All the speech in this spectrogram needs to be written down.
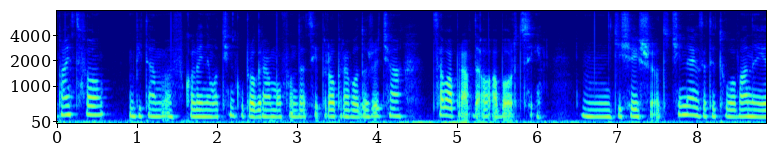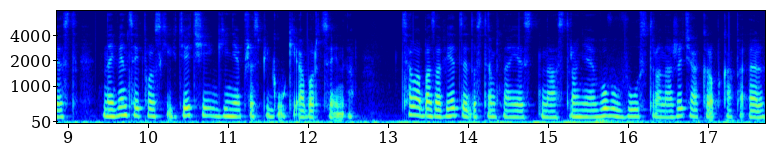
Państwo, witam w kolejnym odcinku programu Fundacji Pro Prawo do Życia Cała prawda o aborcji. Mm, dzisiejszy odcinek zatytułowany jest Najwięcej polskich dzieci ginie przez pigułki aborcyjne. Cała baza wiedzy dostępna jest na stronie www.stronażycia.pl.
